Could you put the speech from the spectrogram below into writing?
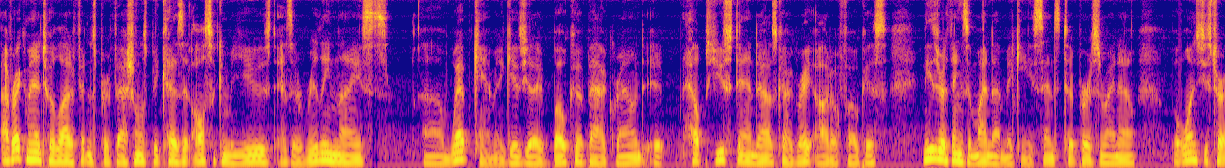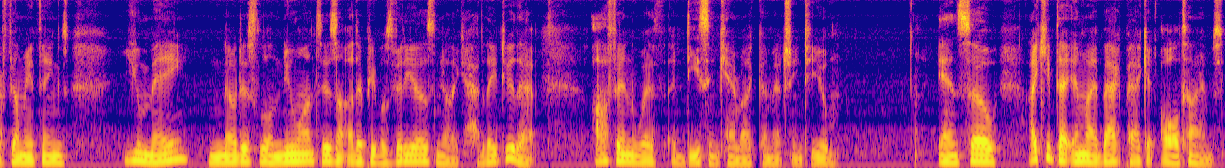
I've recommended it to a lot of fitness professionals because it also can be used as a really nice um, webcam. It gives you a bokeh background. It helps you stand out. It's got great autofocus. And these are things that might not make any sense to a person right now, but once you start filming things, you may notice little nuances on other people's videos, and you're like, how do they do that? Often with a decent camera like I'm mentioning to you. And so I keep that in my backpack at all times.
